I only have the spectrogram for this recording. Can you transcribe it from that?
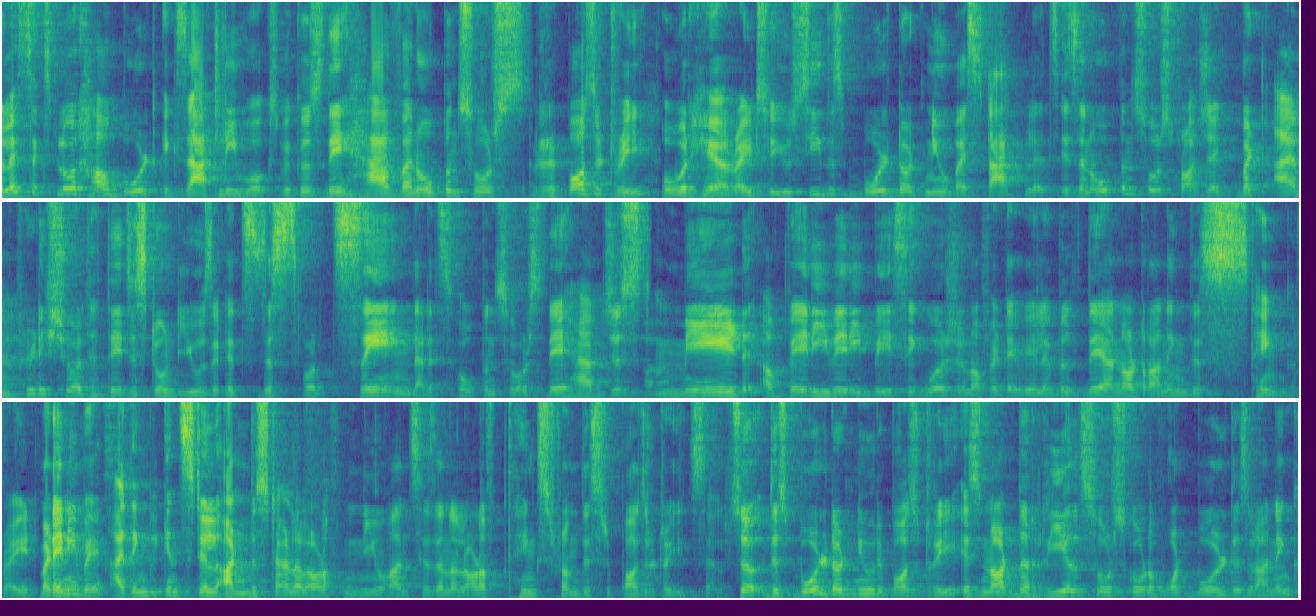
So let's explore how Bolt exactly works because they have an open source repository over here, right? So you see this bolt.new by StackBlitz is an open source project, but I'm pretty sure that they just don't use it. It's just for saying that it's open source. They have just made a very, very basic version of it available. They are not running this thing, right? But anyway, I think we can still understand a lot of nuances and a lot of things from this repository itself. So this bolt.new repository is not the real source code of what Bolt is running.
